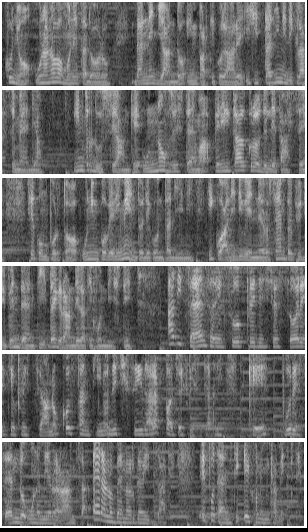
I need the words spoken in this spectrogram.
coniò una nuova moneta d'oro, danneggiando in particolare i cittadini di classe media. Introdusse anche un nuovo sistema per il calcolo delle tasse, che comportò un impoverimento dei contadini, i quali divennero sempre più dipendenti dai grandi latifondisti. A differenza del suo predecessore Diocleziano, Costantino decise di dare appoggio ai cristiani, che, pur essendo una minoranza, erano ben organizzati e potenti economicamente.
